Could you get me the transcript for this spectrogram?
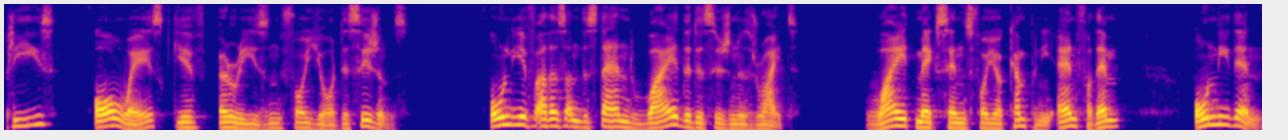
Please always give a reason for your decisions. Only if others understand why the decision is right, why it makes sense for your company and for them, only then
